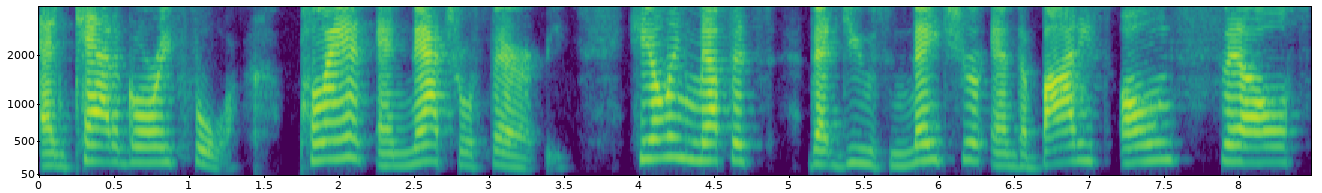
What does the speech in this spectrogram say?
And category four, plant and natural therapy, healing methods that use nature and the body's own cells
